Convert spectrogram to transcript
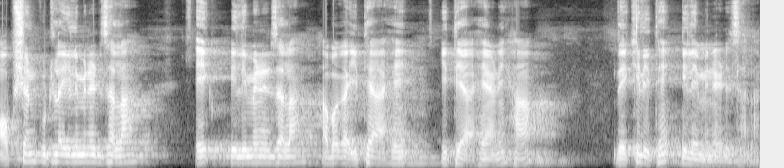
ऑप्शन कुठला इलिमिनेट झाला? एक इलिमिनेट झाला. हा बघा इथे आहे इथे आहे आणि हा देखील इथे इलिमिनेट झाला.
